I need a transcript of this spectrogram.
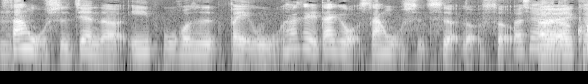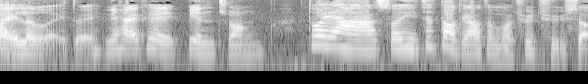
三五十件的衣服或是废物，它可以带给我三五十次的乐色，而且快乐。哎，对你还可以变装。对啊、所以这到底要怎么去取舍？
